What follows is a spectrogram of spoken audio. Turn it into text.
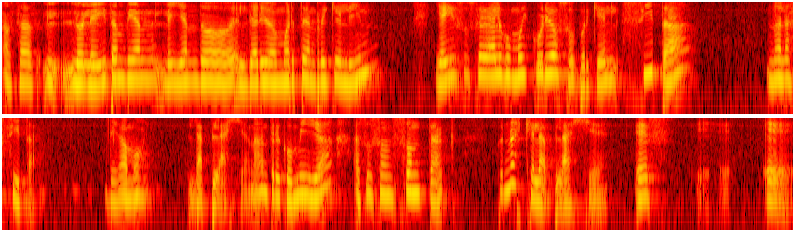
o sea, lo leí también leyendo el diario de muerte de Enrique Lin, y ahí sucede algo muy curioso, porque él cita, no la cita, digamos, la plagia, ¿no? entre comillas, a Susan Sontag, pero no es que la plagie, es eh,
